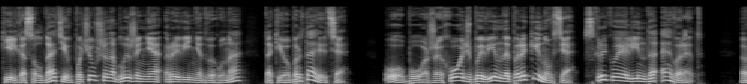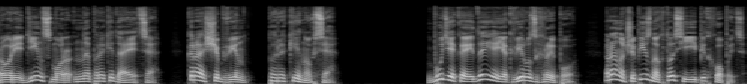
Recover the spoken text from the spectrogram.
Кілька солдатів, почувши наближення ревіння двигуна, таки обертаються. О Боже, хоч би він не перекинувся. скрикує Лінда Еверет. Рорі Дінсмор не перекидається. Краще б він перекинувся. Будь-яка ідея як вірус грипу. Рано чи пізно хтось її підхопить.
